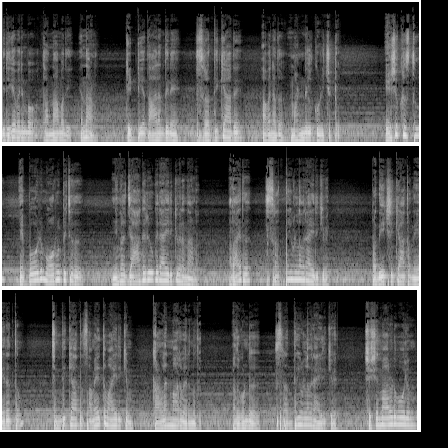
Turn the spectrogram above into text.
തിരികെ വരുമ്പോൾ തന്നാ മതി എന്നാണ്. കിട്ടിയ താലന്തിനെ ശ്രദ്ധിക്കാതെ അവനത് മണ്ണിൽ കുഴിച്ചിട്ടു. യേശുക്രിസ്തു എപ്പോഴും ഓർമ്മിപ്പിച്ചത് നിങ്ങൾ ജാഗരൂകരായിരിക്കുവനെന്നാണ് അതായത് ശ്രദ്ധയുള്ളവരായിരിക്കുവൻ. പ്രതീക്ഷിക്കാത്ത നേരത്തും ചിന്തിക്കാത്ത സമയത്തുമായിരിക്കും കള്ളന്മാർ വരുന്നത്. അതുകൊണ്ട് ശ്രദ്ധയുള്ളവരായിരിക്കുവൻ. ശിഷ്യന്മാരോട് പോലും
